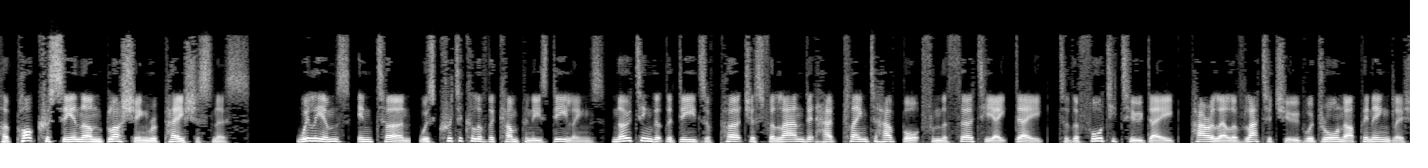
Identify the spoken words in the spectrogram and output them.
hypocrisy and unblushing rapaciousness. Williams, in turn, was critical of the company's dealings, noting that the deeds of purchase for land it had claimed to have bought from the 38 Dague, to the 42 Dague, parallel of latitude were drawn up in English,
